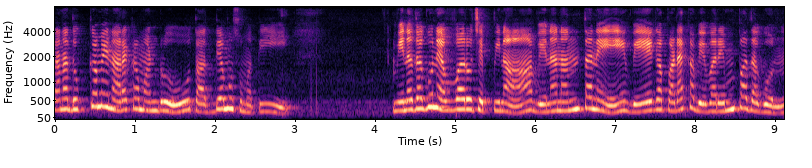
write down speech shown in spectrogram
తన దుఃఖమే నరకమండ్రు తద్యము సుమతి. వినదగునెవ్వరు చెప్పినా విననంతనే వేగపడక వివరింపదగున్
